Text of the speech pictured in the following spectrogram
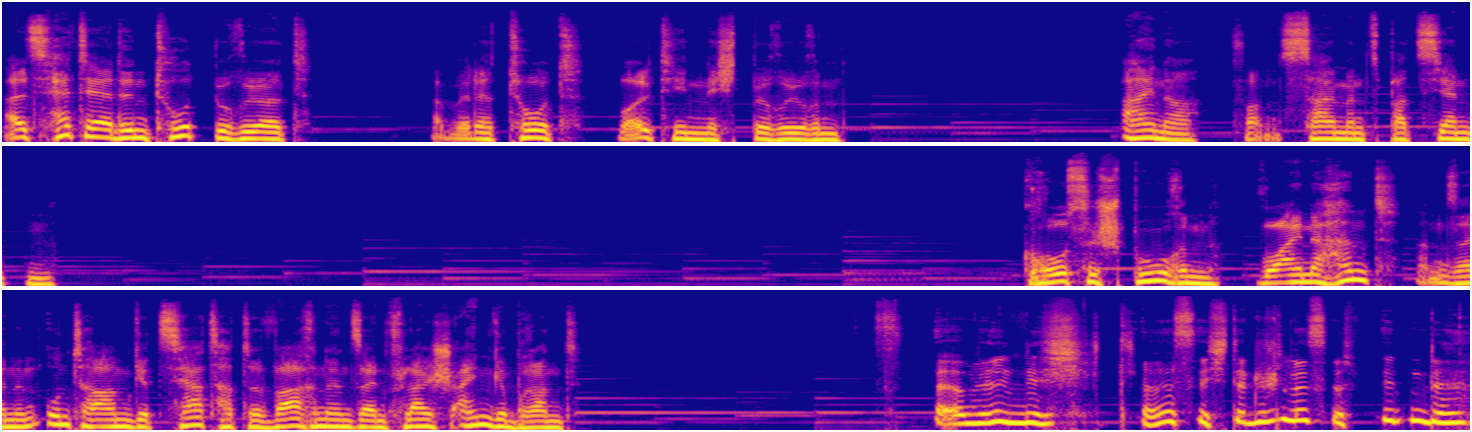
als hätte er den Tod berührt, aber der Tod wollte ihn nicht berühren. Einer von Simons Patienten. Große Spuren, wo eine Hand an seinen Unterarm gezerrt hatte, waren in sein Fleisch eingebrannt. Er will nicht, dass ich den Schlüssel finde,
